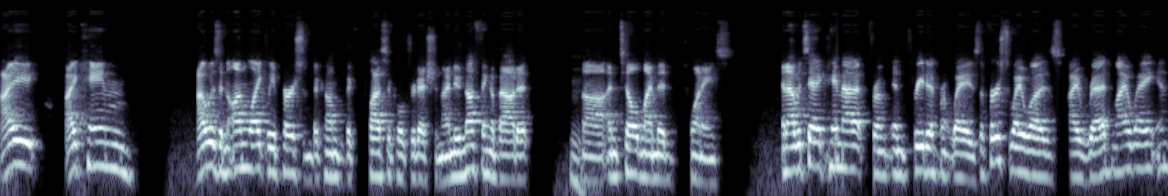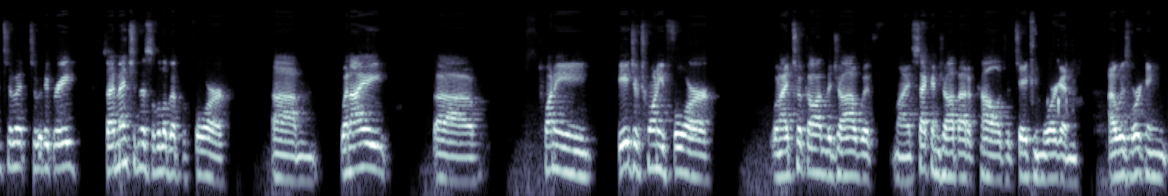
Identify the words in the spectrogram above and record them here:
I I came I was an unlikely person to come to the classical tradition. I knew nothing about it hmm. uh, until my mid 20s. And I would say I came at it from in three different ways. The first way was I read my way into it to a degree. So I mentioned this a little bit before. Um, when I, uh, 20, the age of 24, when I took on the job with my second job out of college with JP Morgan, I was working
